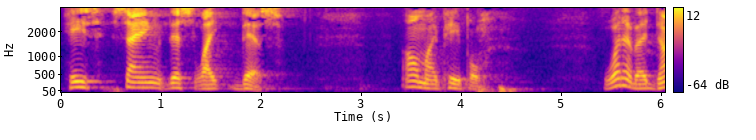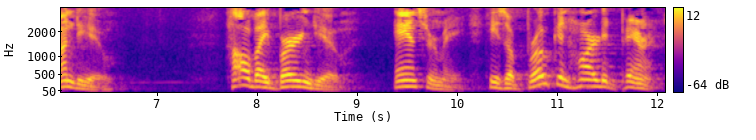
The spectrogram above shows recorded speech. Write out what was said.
He's saying this like this. Oh my people, what have I done to you? How have I burdened you? Answer me. He's a broken hearted parent.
